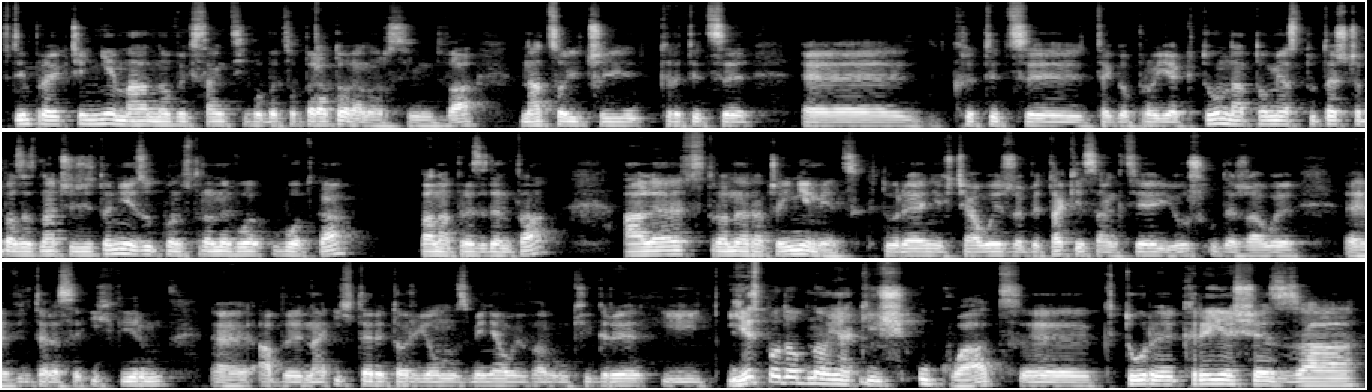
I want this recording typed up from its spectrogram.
W tym projekcie nie ma nowych sankcji wobec operatora Nord Stream 2, na co liczyli krytycy e, krytycy tego projektu. Natomiast tu też trzeba zaznaczyć, że to nie jest ukłon w stronę Włodka, pana prezydenta, ale w stronę raczej Niemiec, które nie chciały, żeby takie sankcje już uderzały e, w interesy ich firm, e, aby na ich terytorium zmieniały warunki gry. I jest podobno jakiś układ, e, który kryje się za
